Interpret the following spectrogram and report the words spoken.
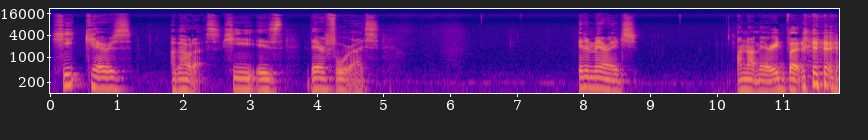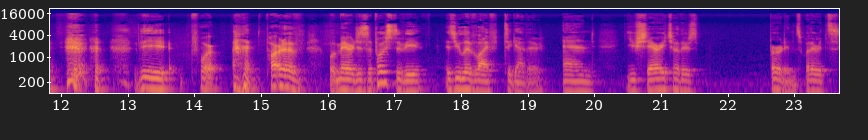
He cares about us. He is there for us. In a marriage, I'm not married, but the for, part of what marriage is supposed to be is you live life together and you share each other's burdens, whether it's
